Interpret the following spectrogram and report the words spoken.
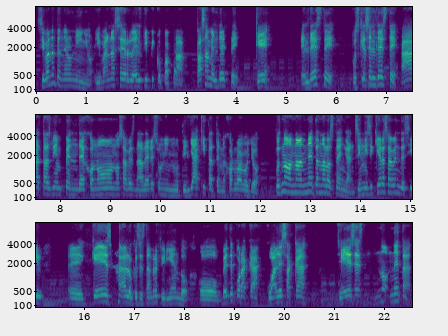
Si van a tener un niño y van a ser el típico papá, pásame el de este. ¿Qué? ¿El de este? Pues ¿qué es el de este? Ah, estás bien pendejo, no, no sabes nada, eres un inútil. Ya, quítate, mejor lo hago yo. Pues no, no, neta no los tengan. Si ni siquiera saben decir eh, qué es a lo que se están refiriendo o vete por acá, cuál es acá. Si es, no, neta,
